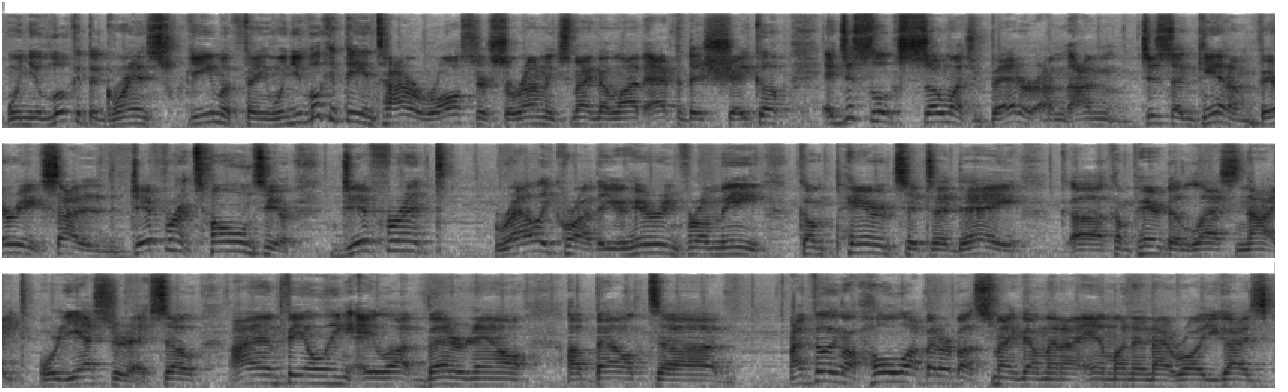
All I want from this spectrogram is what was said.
when you look at the grand scheme of things. When you look at the entire roster surrounding SmackDown Live after this shakeup, it just looks so much better. I'm, I'm just, again, I'm very excited. The different tones here, different rally cry that you're hearing from me compared to today uh, compared to last night or yesterday. So I am feeling a lot better now about uh, I'm feeling a whole lot better about SmackDown than I am Monday Night Raw. You guys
